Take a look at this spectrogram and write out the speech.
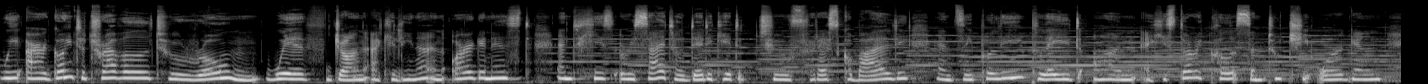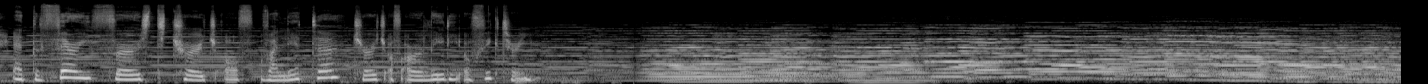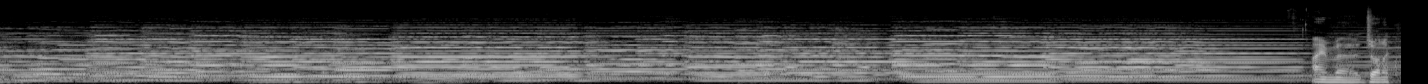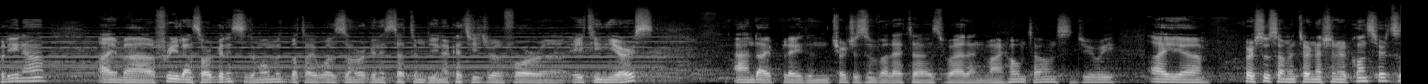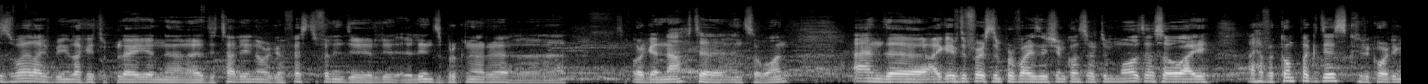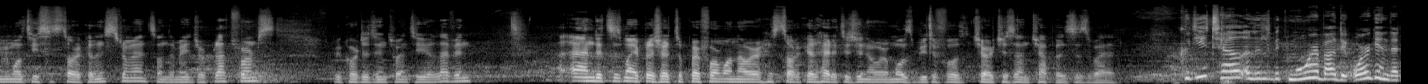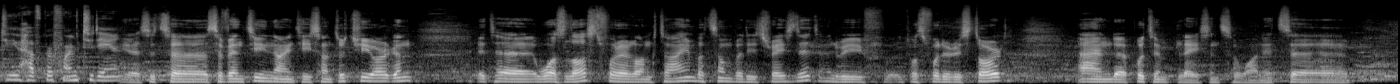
We are going to travel to Rome with John Aquilina, an organist, and his recital dedicated to Frescobaldi and Zipoli, played on a historical Santucci organ at the very first church of Valletta, Church of Our Lady of Victory. I'm uh, John Aquilina. I'm a freelance organist at the moment, but I was an organist at Mdina Cathedral for uh, 18 years. And I played in churches in Valletta as well, in my hometown, Dewey. I uh, pursue some international concerts as well. I've been lucky to play in uh, the Italian Organ Festival, in the Linz-Bruckner uh, Organ Nacht, uh, and so on and uh, I gave the first improvisation concert in Malta. So I, I have a compact disc recording the Maltese historical instruments on the major platforms, recorded in 2011. And it is my pleasure to perform on our historical heritage in our most beautiful churches and chapels as well. Could you tell a little bit more about the organ that you have performed today? Yes, it's a 1790 Santucci organ it uh, was lost for a long time, but somebody traced it, and we it was fully restored and uh, put in place, and so on. It's uh,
